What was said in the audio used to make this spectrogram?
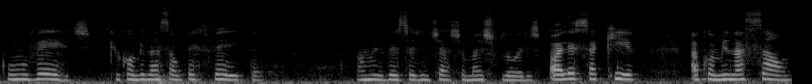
com o verde. Que combinação perfeita. Vamos ver se a gente acha mais flores. Olha essa aqui, a combinação.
